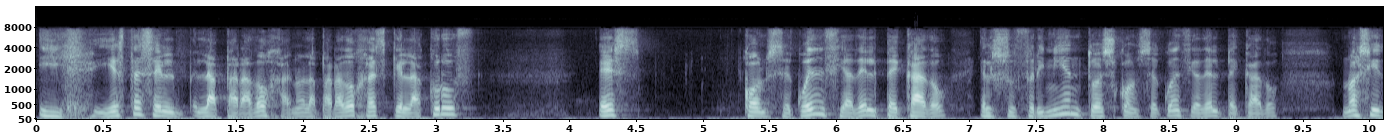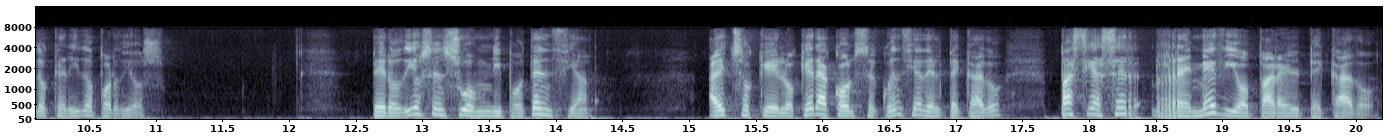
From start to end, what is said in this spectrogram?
Y, esta es la paradoja, ¿no? La paradoja es que la cruz es consecuencia del pecado, el sufrimiento es consecuencia del pecado, no ha sido querido por Dios, pero Dios en su omnipotencia ha hecho que lo que era consecuencia del pecado pase a ser remedio para el pecado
